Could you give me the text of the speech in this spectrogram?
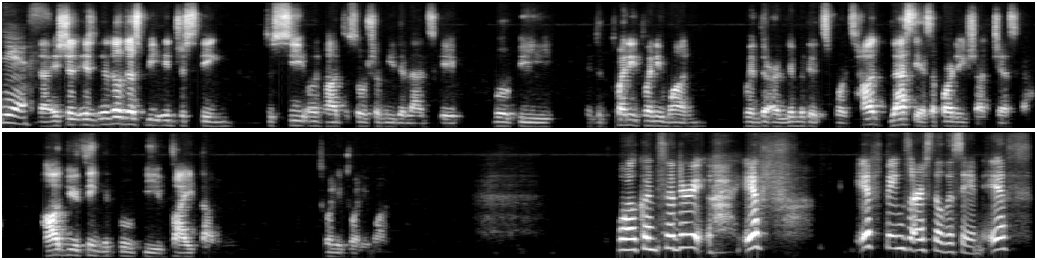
Yes. Uh, it should, it, it'll just be interesting to see on how the social media landscape will be in the 2021 when there are limited sports. How, lastly, as a parting shot, Cheska, how do you think it will be vital 2021? Well, considering if if things are still the same, if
